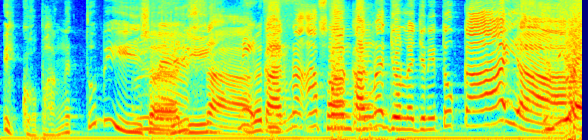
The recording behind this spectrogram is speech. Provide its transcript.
Ih, gua banget tuh Bisa Nah, bisa. Nih, karena apa? santai. Karena John Legend itu kaya. Iya.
